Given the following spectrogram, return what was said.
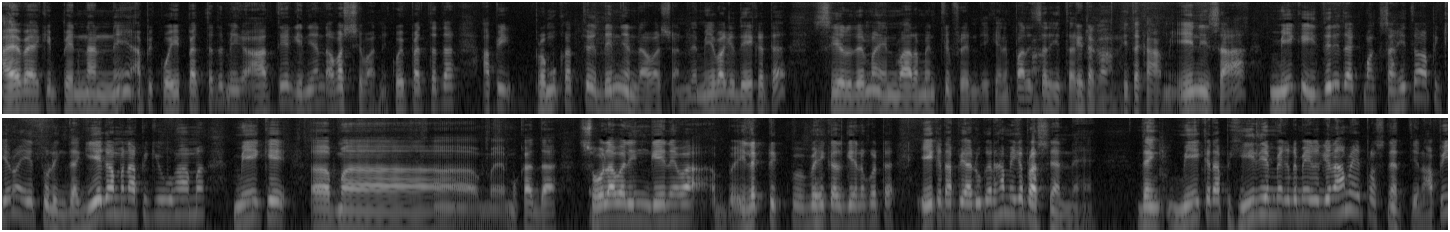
අයවැයකින් පෙන්වන්නේ අපි කොයි පැත්තට මේක ආර්ථික ගෙනියන්න අවශ්‍ය වන්නේ. කොයි පැත්තට අපි ප්‍රමුඛත්වය දෙන්න අවශ්‍ය වන්නේ. මේ වගේ දෙයකට සියලු දෙම එන්වයරන්මන්ටලි ෆ්‍රෙන්ඩ්ලි කියන්නේ පරිසර හිත හිතකාමී. ඒ නිසා මේක ඉදිරි දැක්මක් සහිතව අපි කියනවා ඒ තුලින්. දැන් ගිය ගමන අපි කිව්වහම මේකේ මොකද්ද සෝලා වලින් ගේනවා ඉලෙක්ට්‍රික් වෙහිකල් ගේනකොට ඒකට අපි අඩු කරාම ඒක ප්‍රශ්නයක් නැහැ. දැන් මේකට අපි හීලියම් එකට මේක ගෙනාම ප්‍රශ්නයක් තියෙනවා. අපි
